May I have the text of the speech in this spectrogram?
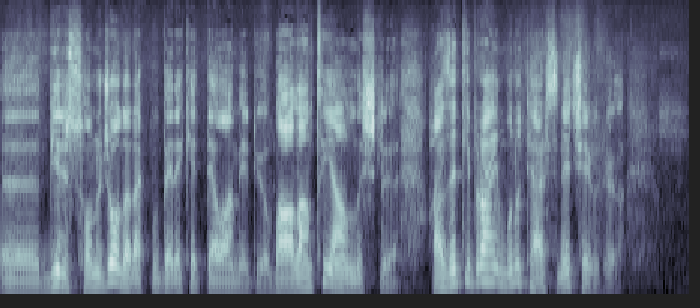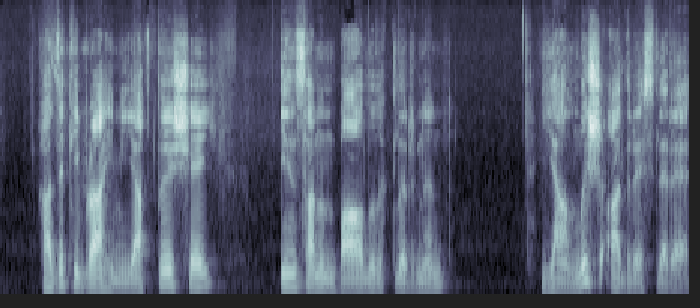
e, bir sonucu olarak bu bereket devam ediyor. Bağlantı yanlışlığı. Hazreti İbrahim bunu tersine çeviriyor. Hazreti İbrahim'in yaptığı şey insanın bağlılıklarının yanlış adreslere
